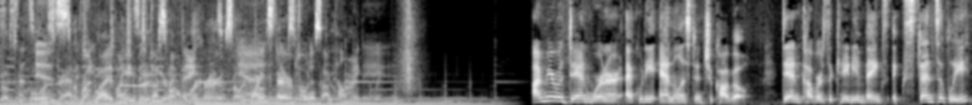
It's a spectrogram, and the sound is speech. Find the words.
Justin is run by a bunch of investment bankers, and Morningstar's modus operandi. I'm here with Dan Werner, equity analyst in Chicago. Dan covers the Canadian banks extensively,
